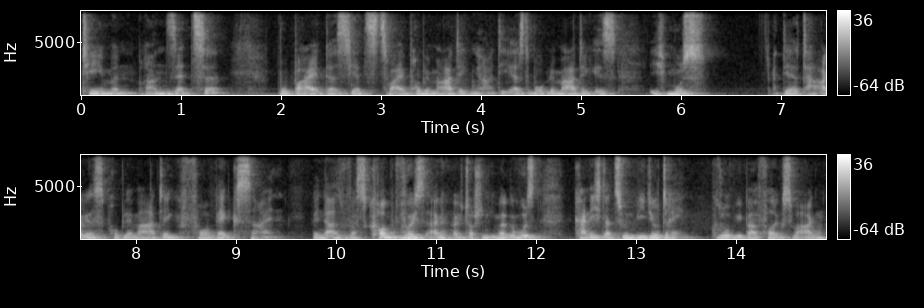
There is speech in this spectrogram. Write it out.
Themen ransetze, wobei das jetzt zwei Problematiken hat. Die erste Problematik ist, ich muss der Tagesproblematik vorweg sein. Wenn da also was kommt, wo ich sage, habe ich doch schon immer gewusst, kann ich dazu ein Video drehen, so wie bei Volkswagen.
